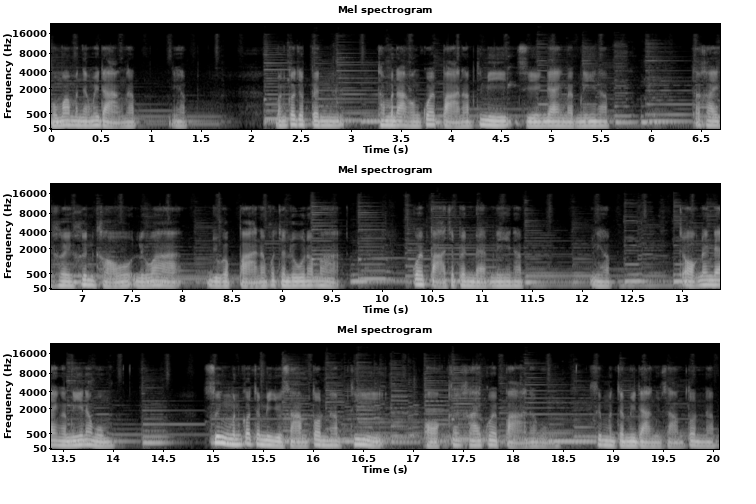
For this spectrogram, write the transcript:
ผมว่ามันยังไม่ด่างนะครับนี่ครับ มันก็จะเป็นธรรมดาของกล้วยป่านะครับ ที่มีสีแดงแบบนี้นะครับ ถ้าใครเคยขึ้นเขาหรือว่าอยู่กับป่านะก็จะรู้นะว่ากล้วยป่าจะเป็นแบบนี้นะครับนี่ครับจะออกแดงๆแบบนี้นะผม ซึ่งมันก็จะมีอยู่ 3 ต้นครับที่ออกคล้ายๆ กล้วยป่านะผม ซึ่งมันจะมีด่างอยู่ 3 ต้นนะครับ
